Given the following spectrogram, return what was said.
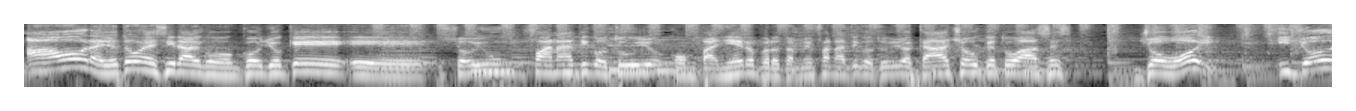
Ahora, yo te voy a decir algo, Bonco. Yo que eh, soy un fanático tuyo, compañero, pero también fanático tuyo. A cada show que tú haces, yo voy. Y yo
